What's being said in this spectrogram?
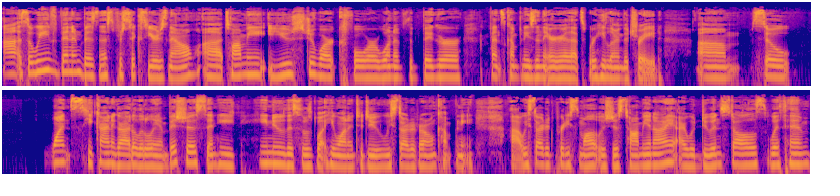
Uh, so we've been in business for six years now. Uh, Tommy used to work for one of the bigger fence companies in the area. That's where he learned the trade. Um, so once he kind of got a little ambitious and he he knew this was what he wanted to do, we started our own company. Uh, we started pretty small. It was just Tommy and I. I would do installs with him.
